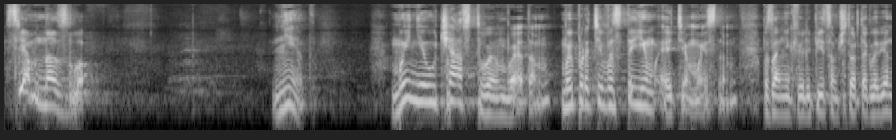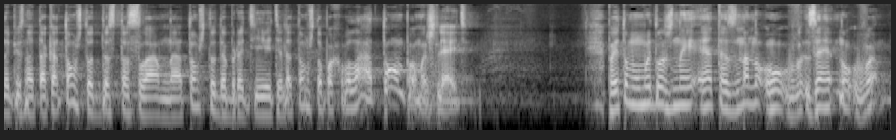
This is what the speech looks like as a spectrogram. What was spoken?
Всем на зло. Нет. Мы не участвуем в этом. Мы противостоим этим мыслям. Послание к филиппийцам 4 главе написано так о том, что достославно, о том, что добродетель, о том, что похвала, о том помышляйте. Поэтому мы должны это знать. Ну, за, ну,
